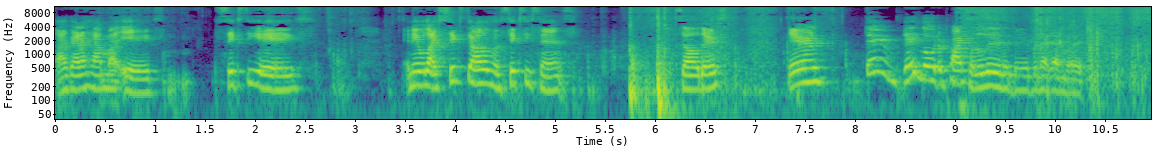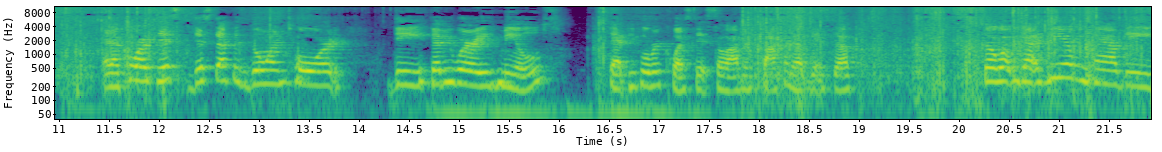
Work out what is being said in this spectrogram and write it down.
I gotta have my eggs, sixty eggs, and they were like six dollars and sixty cents. So there's there's they they lowered the price a little bit, but not that much. And of course, this this stuff is going toward the February meals that people requested. So I've been stocking up getting stuff. So what we got here, we have the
